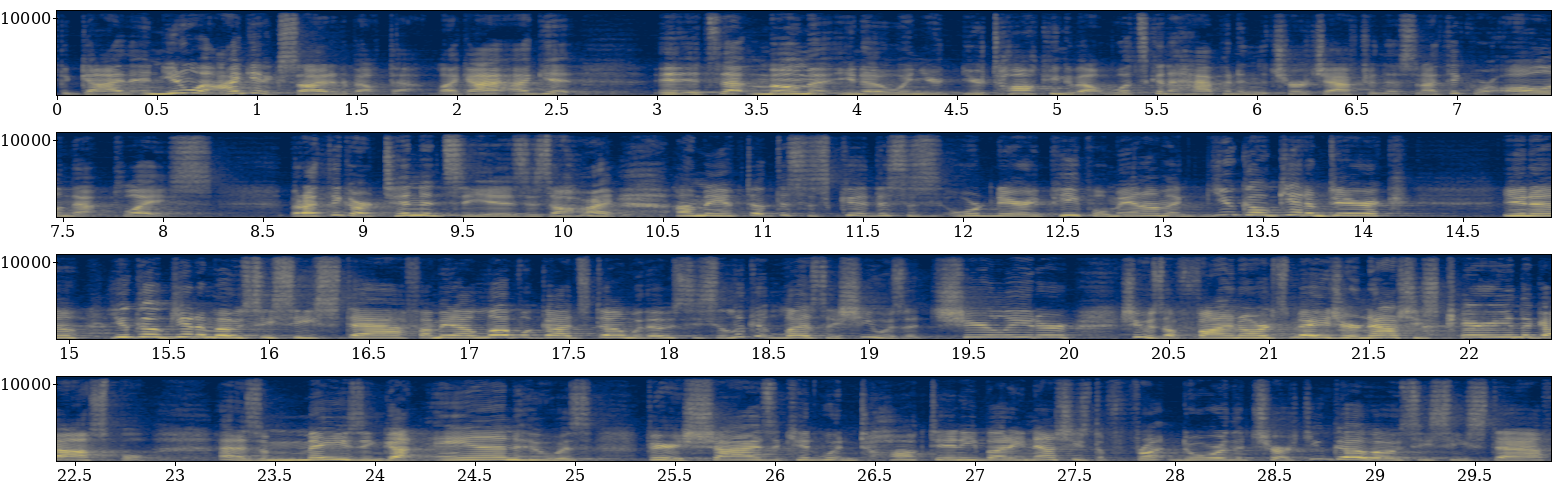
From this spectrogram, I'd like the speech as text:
The guy, and you know what? I get excited about that. Like, I, I get it's that moment, you know, when you're, you're talking about what's going to happen in the church after this. And I think we're all in that place. But I think our tendency is, is all right, I'm amped up. This is good. This is ordinary people, man. I'm like, you go get them, Derek. You know, you go get them, OCC staff. I mean, I love what God's done with OCC. Look at Leslie. She was a cheerleader. She was a fine arts major. Now she's carrying the gospel. That is amazing. Got Ann, who was very shy as a kid, wouldn't talk to anybody. Now she's the front door of the church. You go, OCC staff.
